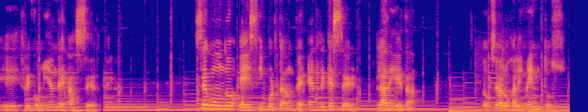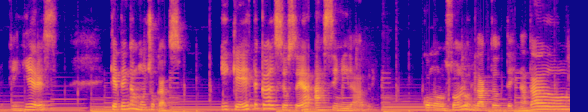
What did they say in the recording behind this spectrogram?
eh, recomiende hacértela. Segundo, es importante enriquecer la dieta o sea, los alimentos que ingieres, que tengan mucho calcio y que este calcio sea asimilable, como lo son los lácteos desnatados,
